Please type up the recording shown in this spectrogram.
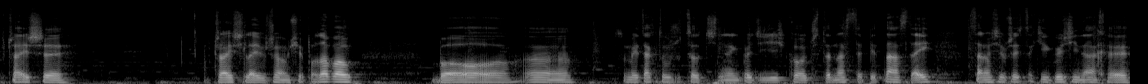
wczorajszy wczorajszy live, że wam się podobał, bo e, w sumie tak to wrzucę odcinek będzie gdzieś koło 14-15. Staram się przejść w takich godzinach, e,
